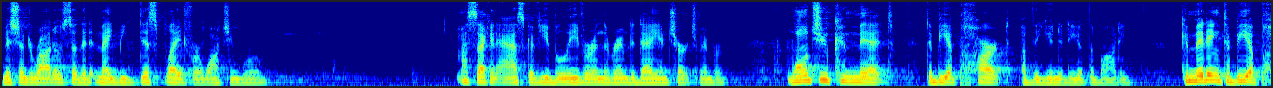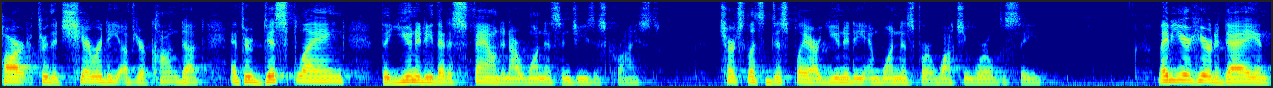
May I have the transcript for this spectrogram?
Mission Dorado so that it may be displayed for a watching world? My second ask of you, believer in the room today and church member, won't you commit to be a part of the unity of the body? Committing to be a part through the charity of your conduct and through displaying the unity that is found in our oneness in Jesus Christ. Church, let's display our unity and oneness for a watching world to see. Maybe you're here today and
